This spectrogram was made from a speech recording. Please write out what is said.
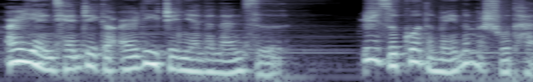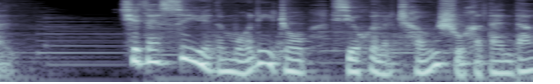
而眼前这个而立之年的男子，日子过得没那么舒坦，却在岁月的磨砺中学会了成熟和担当。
